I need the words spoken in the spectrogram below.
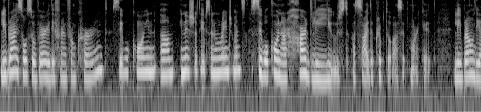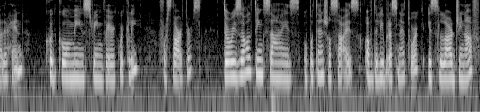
Libra is also very different from current stablecoin um, initiatives and arrangements. Stablecoin are hardly used outside the crypto asset market. Libra, on the other hand, could go mainstream very quickly for starters. The resulting size or potential size of the Libra's network is large enough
